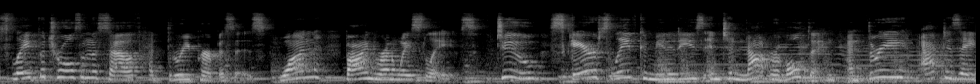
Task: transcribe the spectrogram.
Slave patrols in the South had three purposes. One, find runaway slaves. Two, scare slave communities into not revolting. And three, act as a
